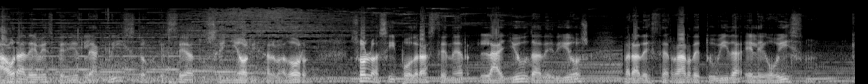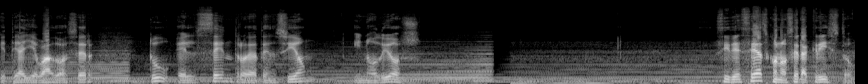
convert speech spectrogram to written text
Ahora debes pedirle a Cristo que sea tu Señor y Salvador. Solo así podrás tener la ayuda de Dios para desterrar de tu vida el egoísmo que te ha llevado a ser tú el centro de atención y no Dios. Si deseas conocer a Cristo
